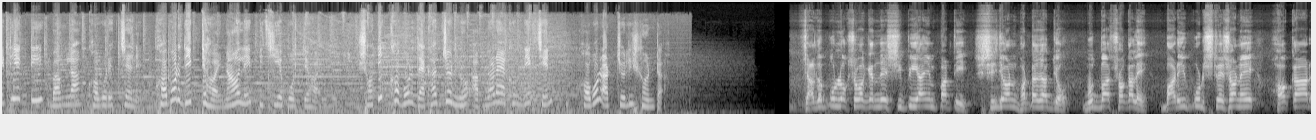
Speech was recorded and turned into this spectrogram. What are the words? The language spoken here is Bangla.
এটি একটি বাংলা খবরের চ্যানেল খবর দেখতে হয়, না হলে পিছিয়ে পড়তে হয়। সঠিক খবর দেখার জন্য আপনারা এখন দেখছেন খবর আটচল্লিশ ঘণ্টা। যাদবপুর লোকসভা কেন্দ্রের সিপিআইএম প্রার্থী সৃজন ভট্টাচার্য বুধবার সকালে বারুইপুর স্টেশনে হকার,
